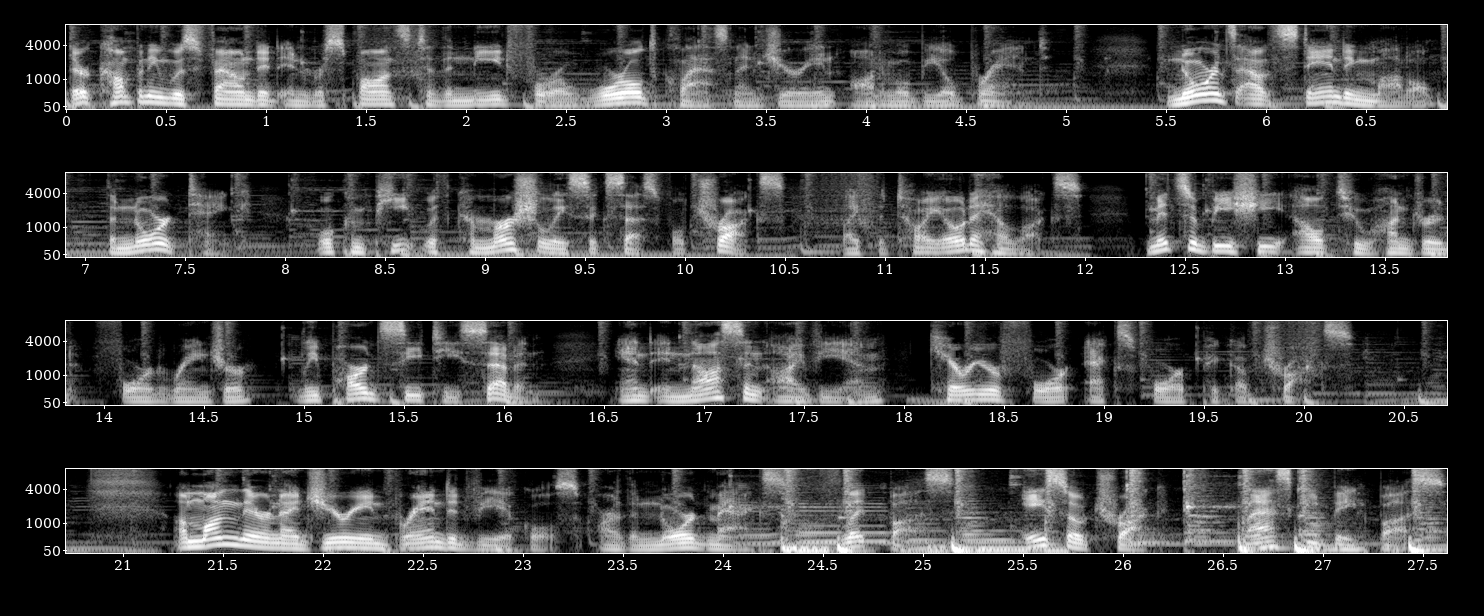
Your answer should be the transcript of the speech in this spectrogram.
Their company was founded in response to the need for a world-class Nigerian automobile brand. Nord's outstanding model, the Nord Tank, will compete with commercially successful trucks like the Toyota Hilux, Mitsubishi L200 Ford Ranger, Leopard CT7, and Innoson IVM Carrier 4X4 pickup trucks. Among their Nigerian branded vehicles are the Nordmax, Flitbus, ASO Truck, Lasky Big Bus,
